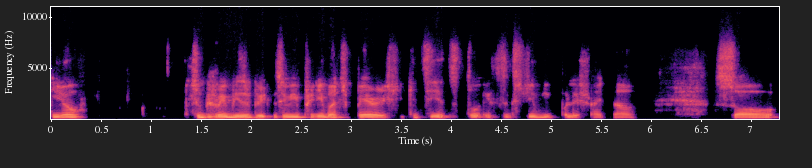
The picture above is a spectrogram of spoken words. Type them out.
you know to be to be pretty much bearish. You can see it's still it's extremely bullish right now. So,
